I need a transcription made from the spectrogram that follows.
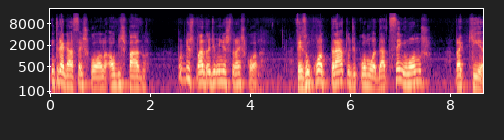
entregar essa escola ao bispado, para o bispado administrar a escola. Fez um contrato de comodato sem ônus para que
